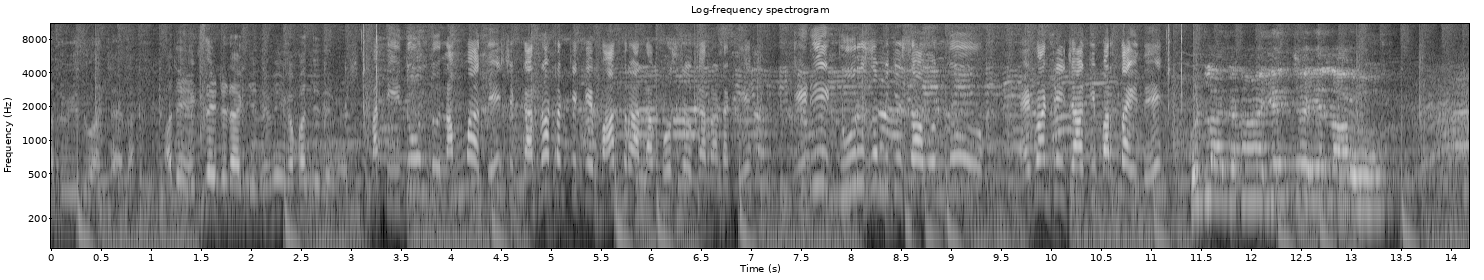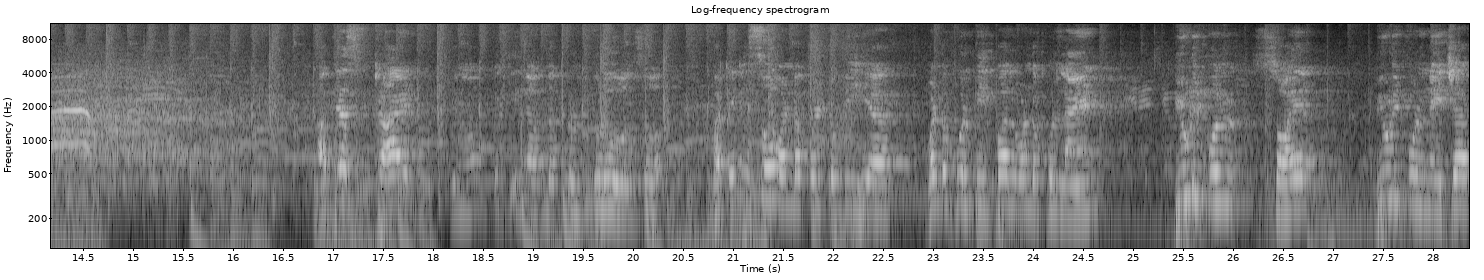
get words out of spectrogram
ಅದು ಇದು ಅಂತ ಎಲ್ಲ. ಅದೇ ಎಕ್ಸೈಟೆಡ್ ಆಗಿದ್ದೇವೆ ಈಗ ಬಂದಿದ್ದೇವೆ ಮತ್ತೆ ಇದೊಂದು ನಮ್ಮ ದೇಶ ಕರ್ನಾಟಕಕ್ಕೆ ಮಾತ್ರ ಅಲ್ಲ ಕೋಸ್ಟಲ್ ಕರ್ನಾಟಕಕ್ಕೆ. ಇಡೀ ಟೂರಿಸಂಗೆ ಸಹ ಒಂದು ಅಡ್ವಾಂಟೇಜ್ ಆಗಿ ಬರ್ತಾ ಇದೆ. ಎಲ್ಲಾರು. I've just tried, you know, picking up the Tul- Tulu also, but it is so wonderful to be here. Wonderful people, wonderful land, beautiful soil, beautiful nature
